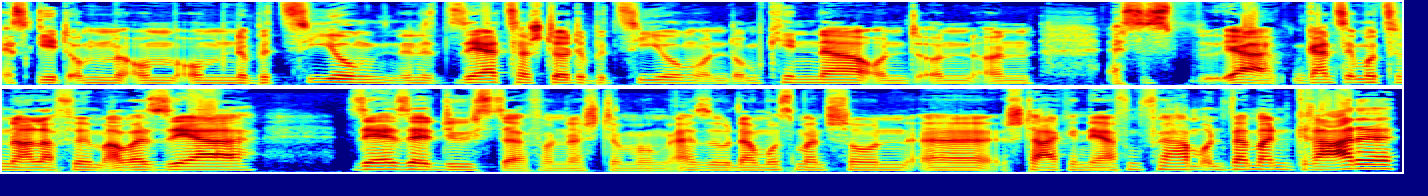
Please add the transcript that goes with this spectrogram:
es geht um, um, um eine Beziehung, eine sehr zerstörte Beziehung und um Kinder und, und, und es ist ja ein ganz emotionaler Film, aber sehr sehr, sehr düster von der Stimmung. Also da muss man schon äh, starke Nerven für haben. Und wenn man gerade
